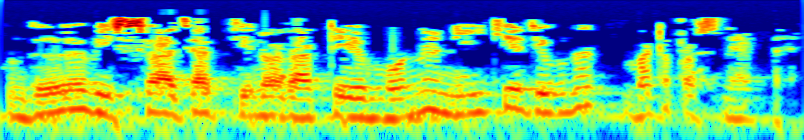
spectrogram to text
හොඳ විශ්වාසයක් තියෙනවා රටේ මොන නීතිය තිබුණත් මට ප්‍රශ්නයක් නැහැ.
